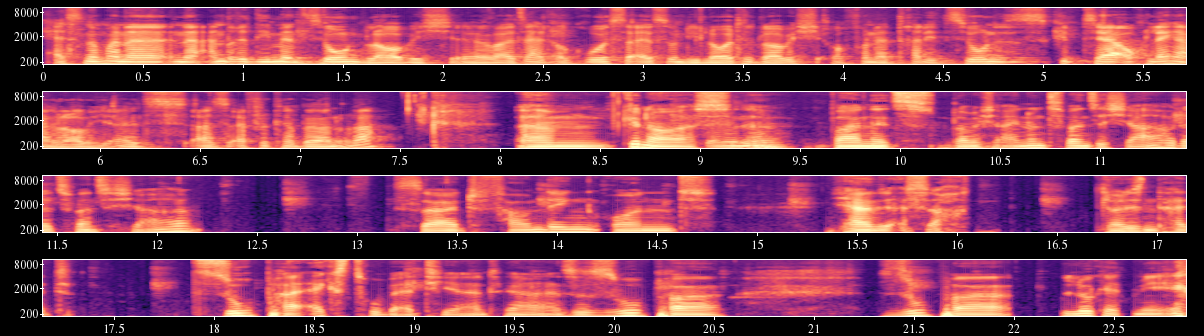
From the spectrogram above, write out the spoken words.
Es ist nochmal eine, eine andere Dimension, glaube ich, äh, weil es halt auch größer ist und die Leute, glaube ich, auch von der Tradition ist. Es gibt es ja auch länger, glaube ich, als, als Africa Burn, oder? Ähm, genau, es äh, waren jetzt, glaube ich, 21 Jahre oder 20 Jahre seit Founding und ja, das ist auch, die Leute sind halt super extrovertiert, ja, also super, super, look at me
